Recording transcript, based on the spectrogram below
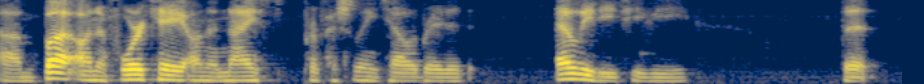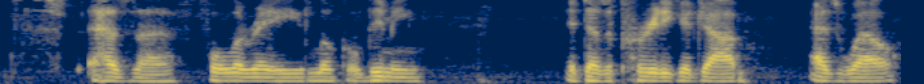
Um, but on a 4K, on a nice professionally calibrated LED TV that has a full array local dimming, it does a pretty good job as well.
